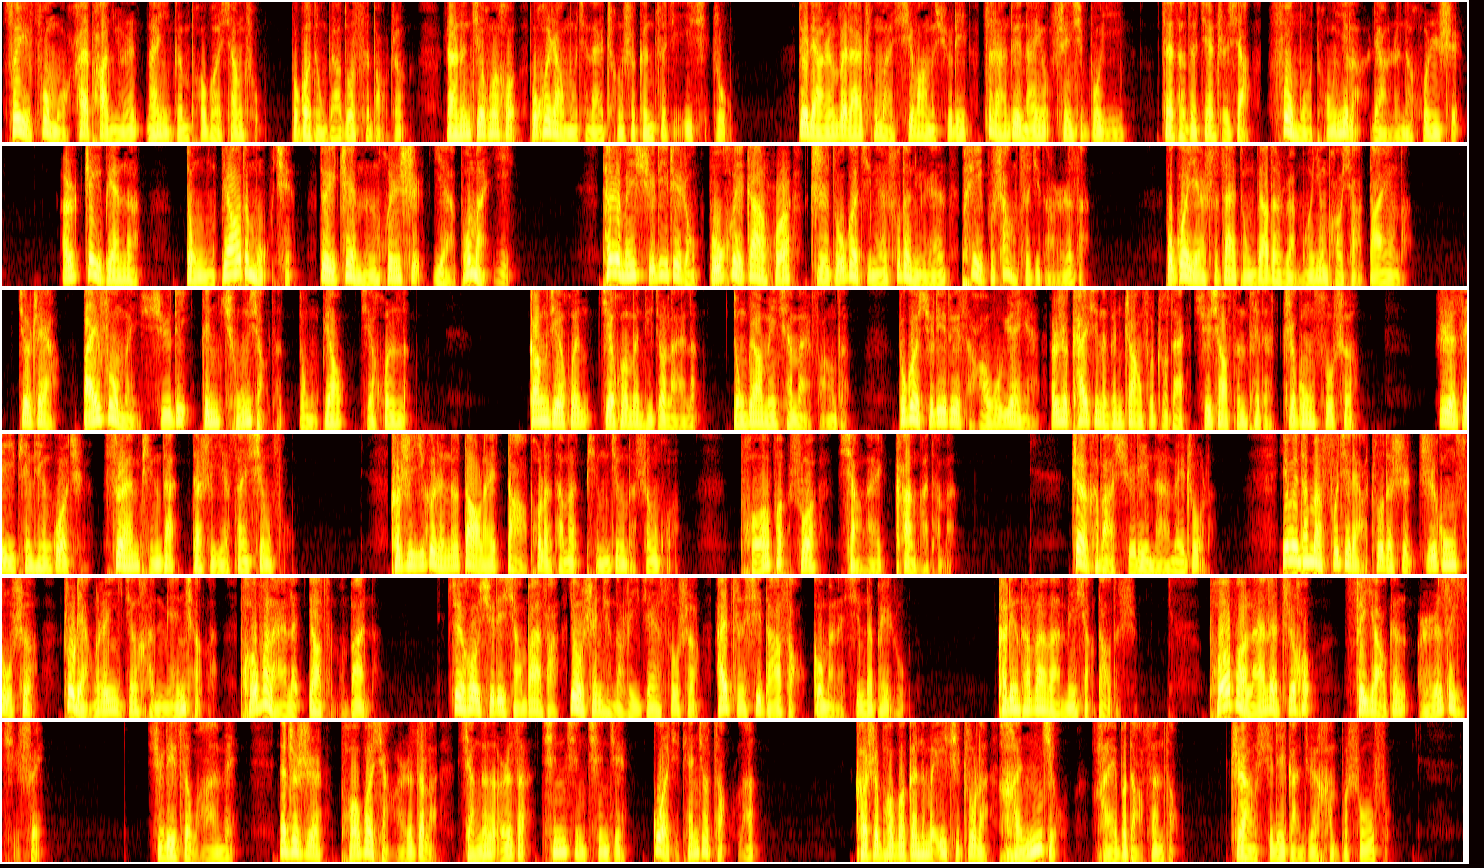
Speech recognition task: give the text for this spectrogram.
所以父母害怕女人难以跟婆婆相处。不过董彪多次保证，两人结婚后不会让母亲来城市跟自己一起住。对两人未来充满希望的徐丽，自然对男友深信不疑。在她的坚持下，父母同意了两人的婚事。而这边呢，董彪的母亲对这门婚事也不满意，他认为徐丽这种不会干活、只读过几年书的女人配不上自己的儿子。不过也是在董彪的软磨硬泡下答应了。就这样，白富美徐丽跟穷小子董彪结婚了。刚结婚，结婚问题就来了。董彪没钱买房子，不过徐丽对此毫无怨言，而是开心的跟丈夫住在学校分配的职工宿舍。日子一天天过去，虽然平淡，但是也算幸福。可是一个人的到来打破了他们平静的生活。婆婆说想来看看他们，这可把徐丽难为住了。因为他们夫妻俩住的是职工宿舍，住两个人已经很勉强了。婆婆来了要怎么办呢？最后，徐丽想办法又申请到了一间宿舍，还仔细打扫，购买了新的被褥。可令她万万没想到的是，婆婆来了之后，非要跟儿子一起睡。徐丽自我安慰，那这是婆婆想儿子了，想跟儿子亲近亲近，过几天就走了。可是婆婆跟他们一起住了很久，还不打算走。这让徐丽感觉很不舒服。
